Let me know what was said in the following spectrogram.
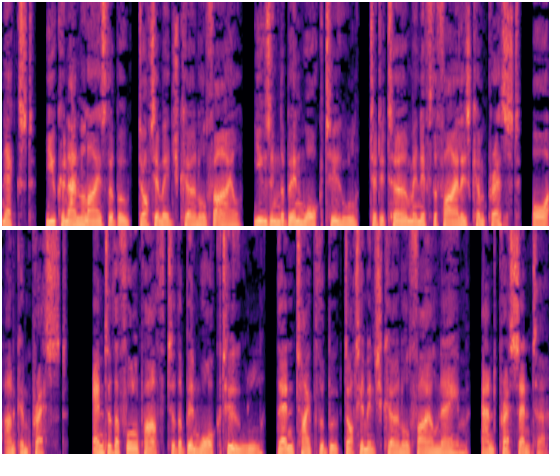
Next, you can analyze the boot.image kernel file, using the binwalk tool, to determine if the file is compressed, or uncompressed. Enter the full path to the binwalk tool, then type the boot.image kernel file name, and press enter.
